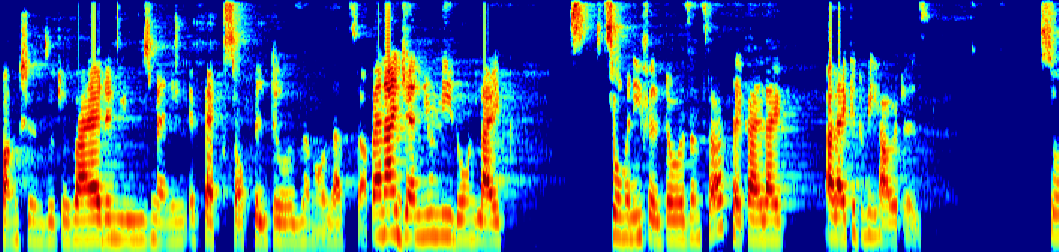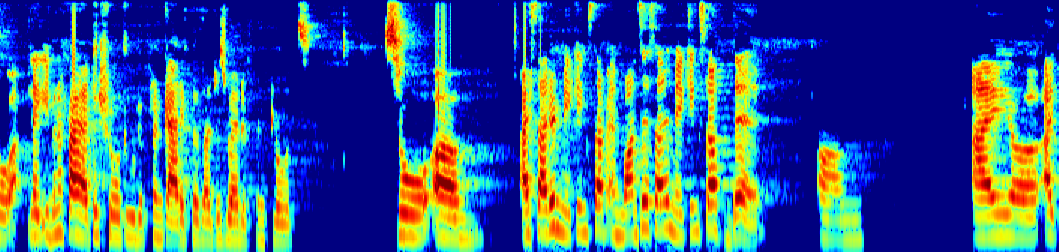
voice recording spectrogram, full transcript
functions, which is why I didn't use many effects or filters and all that stuff. And I genuinely don't like so many filters and stuff. Like I like I like it to be how it is. So like even if I had to show two different characters, I just wear different clothes. So um, I started making stuff, and once I started making stuff there, um, I, uh, I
